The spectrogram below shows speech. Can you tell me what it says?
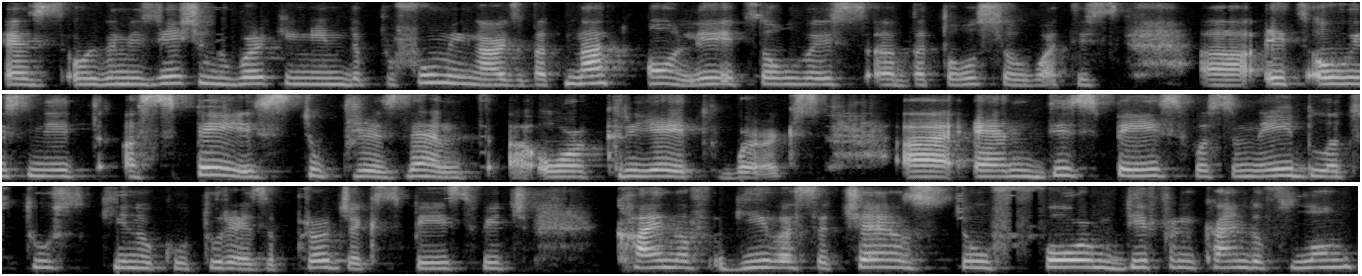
as organization working in the performing arts, but not only, it's always, uh, but also what is, uh, it's always need a space to present uh, or create works. Uh, and this space was enabled to Kino Kultura as a project space, which kind of give us a chance to form different kind of long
